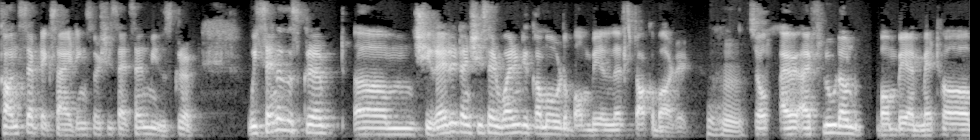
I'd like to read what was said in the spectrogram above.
concept exciting. So she said, send me the script. We sent her the script. Um, she read it and she said, why don't you come over to Bombay and let's talk about it? hmm So I, I flew down to Bombay. I met her.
